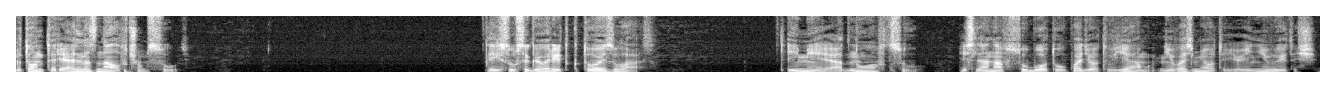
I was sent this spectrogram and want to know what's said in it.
Вот он-то реально знал, в чем суть. Иисус и говорит, кто из вас, имея одну овцу, если она в субботу упадет в яму, не возьмет ее и не вытащит?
